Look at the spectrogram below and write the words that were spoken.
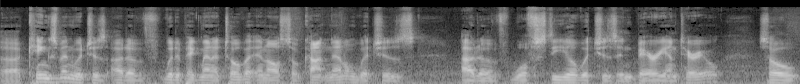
uh, Kingsman, which is out of Winnipeg, Manitoba, and also Continental, which is out of Wolf Steel, which is in Barrie, Ontario. So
